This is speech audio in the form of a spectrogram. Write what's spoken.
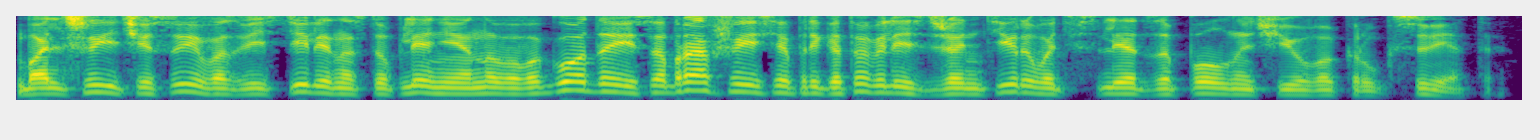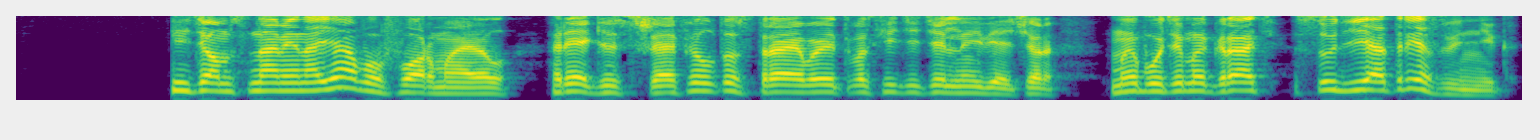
Большие часы возвестили наступление Нового года, и собравшиеся приготовились джантировать вслед за полночью вокруг света. «Идем с нами на Яву, Формайл. Регис Шеффилд устраивает восхитительный вечер. Мы будем играть «Судья-трезвенник».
